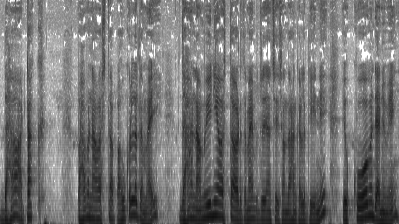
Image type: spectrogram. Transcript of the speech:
18ක් භාවනා අවස්ථා පහු කරලා තමයි 19 වෙනි අවස්ථාවට තමයි බුදුදහමේ සඳහන් කරලා තියෙන්නේ ඒ ඔක්කොම දැනුමෙන්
